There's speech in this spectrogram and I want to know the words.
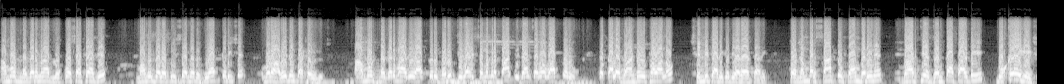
આમોદનગરના લોકો સાથે આજે મામલતદાર ઓફિસે અમે રજૂઆત કરી છે. અમારું આવેદન પાઠવેલું છે. આમોદ નગરમાં આજે વાત કરું, ભરૂચ જિલ્લાની સમગ્ર પાંચ વિધાનસભા વાત કરું, તો કાલે વાંધો ઉઠાવવાનો છેલ્લી તારીખ હતી અઢાર તારીખ. તો નંબર સાતનું ફોર્મ ભરીને ભારતીય જનતા પાર્ટી બોખલાઈ ગઈ છે.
